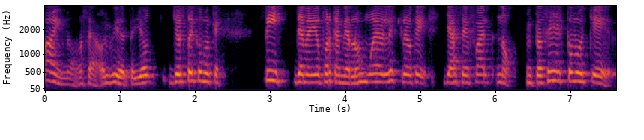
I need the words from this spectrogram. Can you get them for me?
ay no, o sea, olvídate, yo, yo estoy como que, sí, ya me dio por cambiar los muebles, creo que ya hace falta, no, entonces es como que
